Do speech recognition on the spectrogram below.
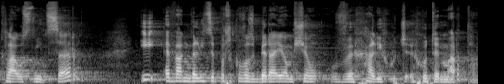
Klausnitzer i ewangelicy początkowo zbierają się w hali Huty- Marta.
